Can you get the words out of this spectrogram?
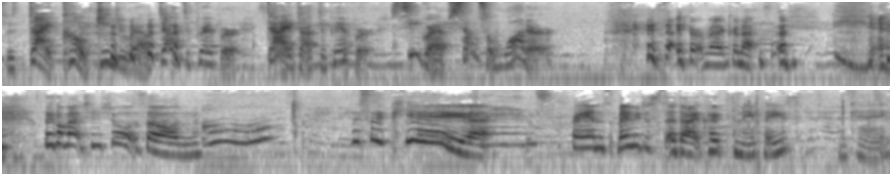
So it's Diet Coke, ginger ale, Dr. Pepper, Diet Dr. Pepper, Seagram, salsa water. is that your American accent? Yeah. We got matching shorts on. Oh, We're so cute. friends. Friends, maybe just a diet coke for me, please. Okay.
